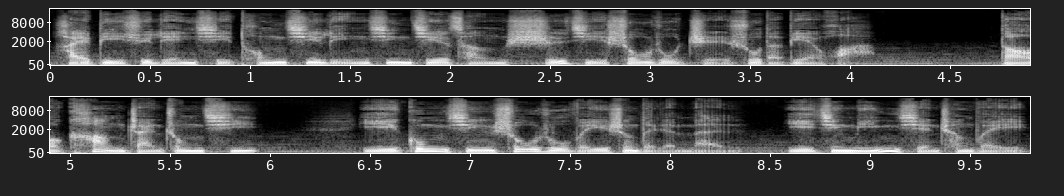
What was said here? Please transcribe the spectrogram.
还必须联系同期领薪阶层实际收入指数的变化。到抗战中期，以工薪收入为生的人们已经明显成为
